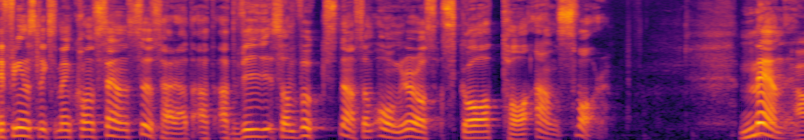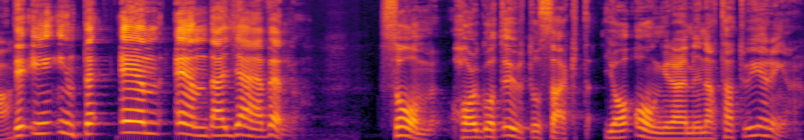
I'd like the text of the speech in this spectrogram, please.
Det finns liksom en konsensus här att, att, att vi som vuxna som ångrar oss ska ta ansvar. Men det är inte en enda jävel som har gått ut och sagt jag ångrar mina tatueringar.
